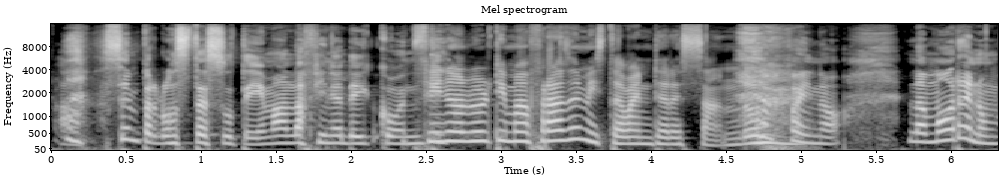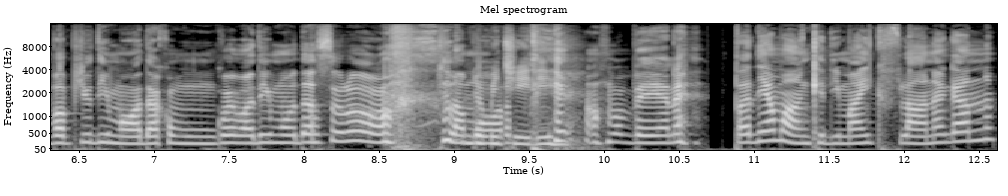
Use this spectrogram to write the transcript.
Ah, sempre lo stesso tema alla fine dei conti. Fino all'ultima frase mi stava interessando. Poi no, l'amore non va più di moda comunque, va di moda solo la Gli morte. omicidi. va bene. Parliamo anche di Mike Flanagan,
